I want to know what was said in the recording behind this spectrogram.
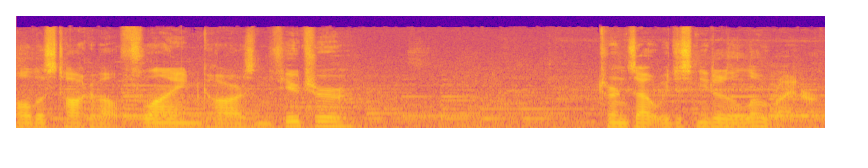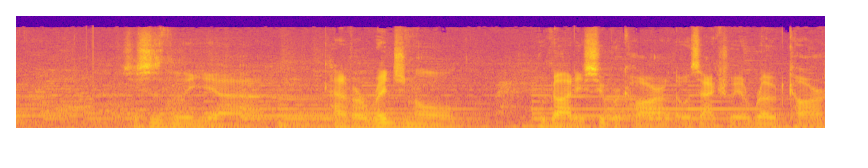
All this talk about flying cars in the future. Turns out we just needed a lowrider. So this is the uh, kind of original Bugatti supercar that was actually a road car.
